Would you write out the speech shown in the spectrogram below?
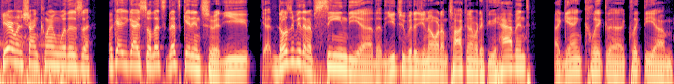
Here in Shanclen with us. Uh, okay, you guys. So let's let's get into it. You, those of you that have seen the uh, the, the YouTube videos, you know what I'm talking about. If you haven't, again, click the click the um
